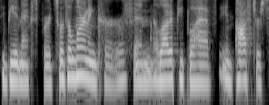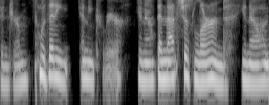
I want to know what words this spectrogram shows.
to be an expert. So it's a learning curve, and a lot of people have imposter syndrome with any any career, you know, and that's just learned, you know,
